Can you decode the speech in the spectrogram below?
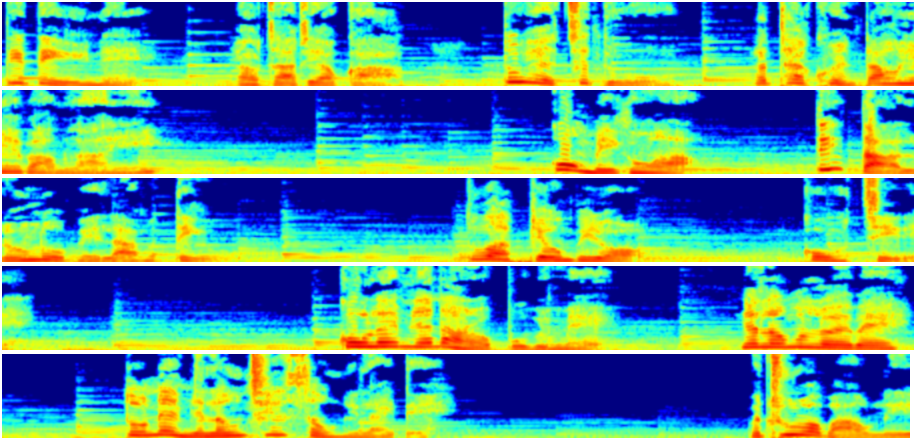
တိတိလေးနဲ့ယောက်ျားတစ်ယောက်ကသူ့ရဲ့ချစ်သူကိုလက်ထပ်ခွင့်တောင်းရဲပါမလားယင်ကို့မိကွန်းက တိတာလုံးလို့ပဲလားမသိဘူးသူကပြုံးပြီးတော့ကို့ကိုကြည့်တယ်ကိုလည်းမျက်နှာတော့ပူပေမဲ့မျက်လုံးမလွယ်ပဲသူနဲ့မျက်လုံးချင်းစုံနေလိုက်တယ်မထူတော့ပါဘူးလေ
